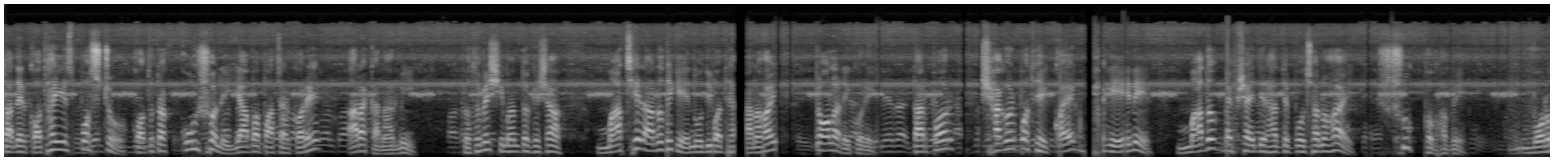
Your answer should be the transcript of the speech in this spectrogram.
তাদের কথাই স্পষ্ট কতটা কৌশলে ইয়াবা পাচার করে আরাকান আর্মি। প্রথমে সীমান্ত ঘেঁষা মাছের আড়ো থেকে নদী পথে আনা হয় ট্রলারে করে। তারপর সাগর পথে কয়েক ভাগে এনে মাদক ব্যবসায়ীদের হাতে পৌঁছানো হয় সূক্ষ্মভাবে। বড়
